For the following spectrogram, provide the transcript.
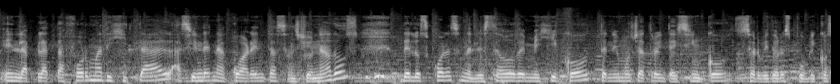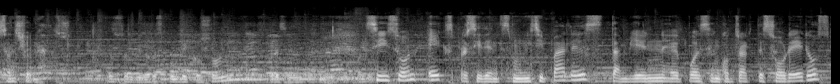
en la plataforma digital ascienden a 40 sancionados, de los cuales en el Estado de México tenemos ya 35 servidores públicos sancionados. ¿Esos servidores públicos son presidentes municipales? Sí, son expresidentes municipales. También eh, puedes encontrar tesoreros,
